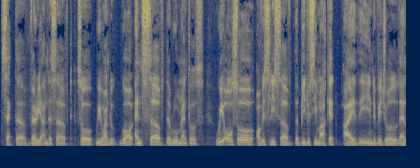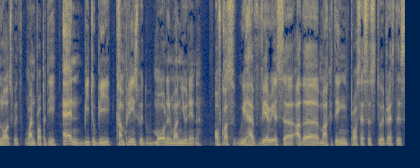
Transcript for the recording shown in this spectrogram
sector very underserved. So we want to go out and serve the room rentals. We also obviously serve the B2C market, I, the individual landlords with one property, and B2B companies with more than one unit. Of course, we have various uh, other marketing processes to address this.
